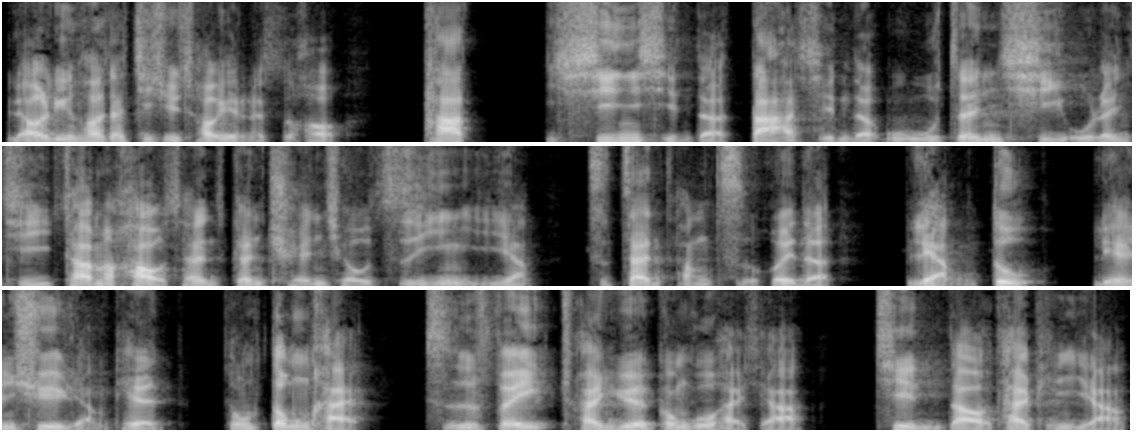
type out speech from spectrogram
辽宁号在继续操演的时候，它新型的大型的无侦七无人机，他们号称跟全球之鹰一样。是战场指挥的两度连续两天，从东海直飞穿越宫古海峡，进到太平洋，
